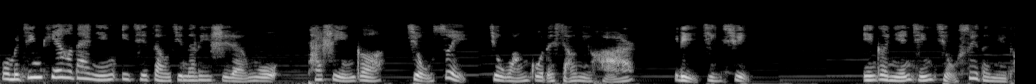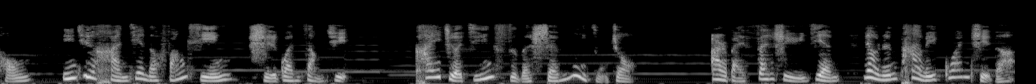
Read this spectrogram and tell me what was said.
我们今天要带您一起走进的历史人物，她是一个九岁就亡故的小女孩李静训。一个年仅九岁的女童，一具罕见的房形石棺葬具，开者即死的神秘诅咒，二百三十余件让人叹为观止的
